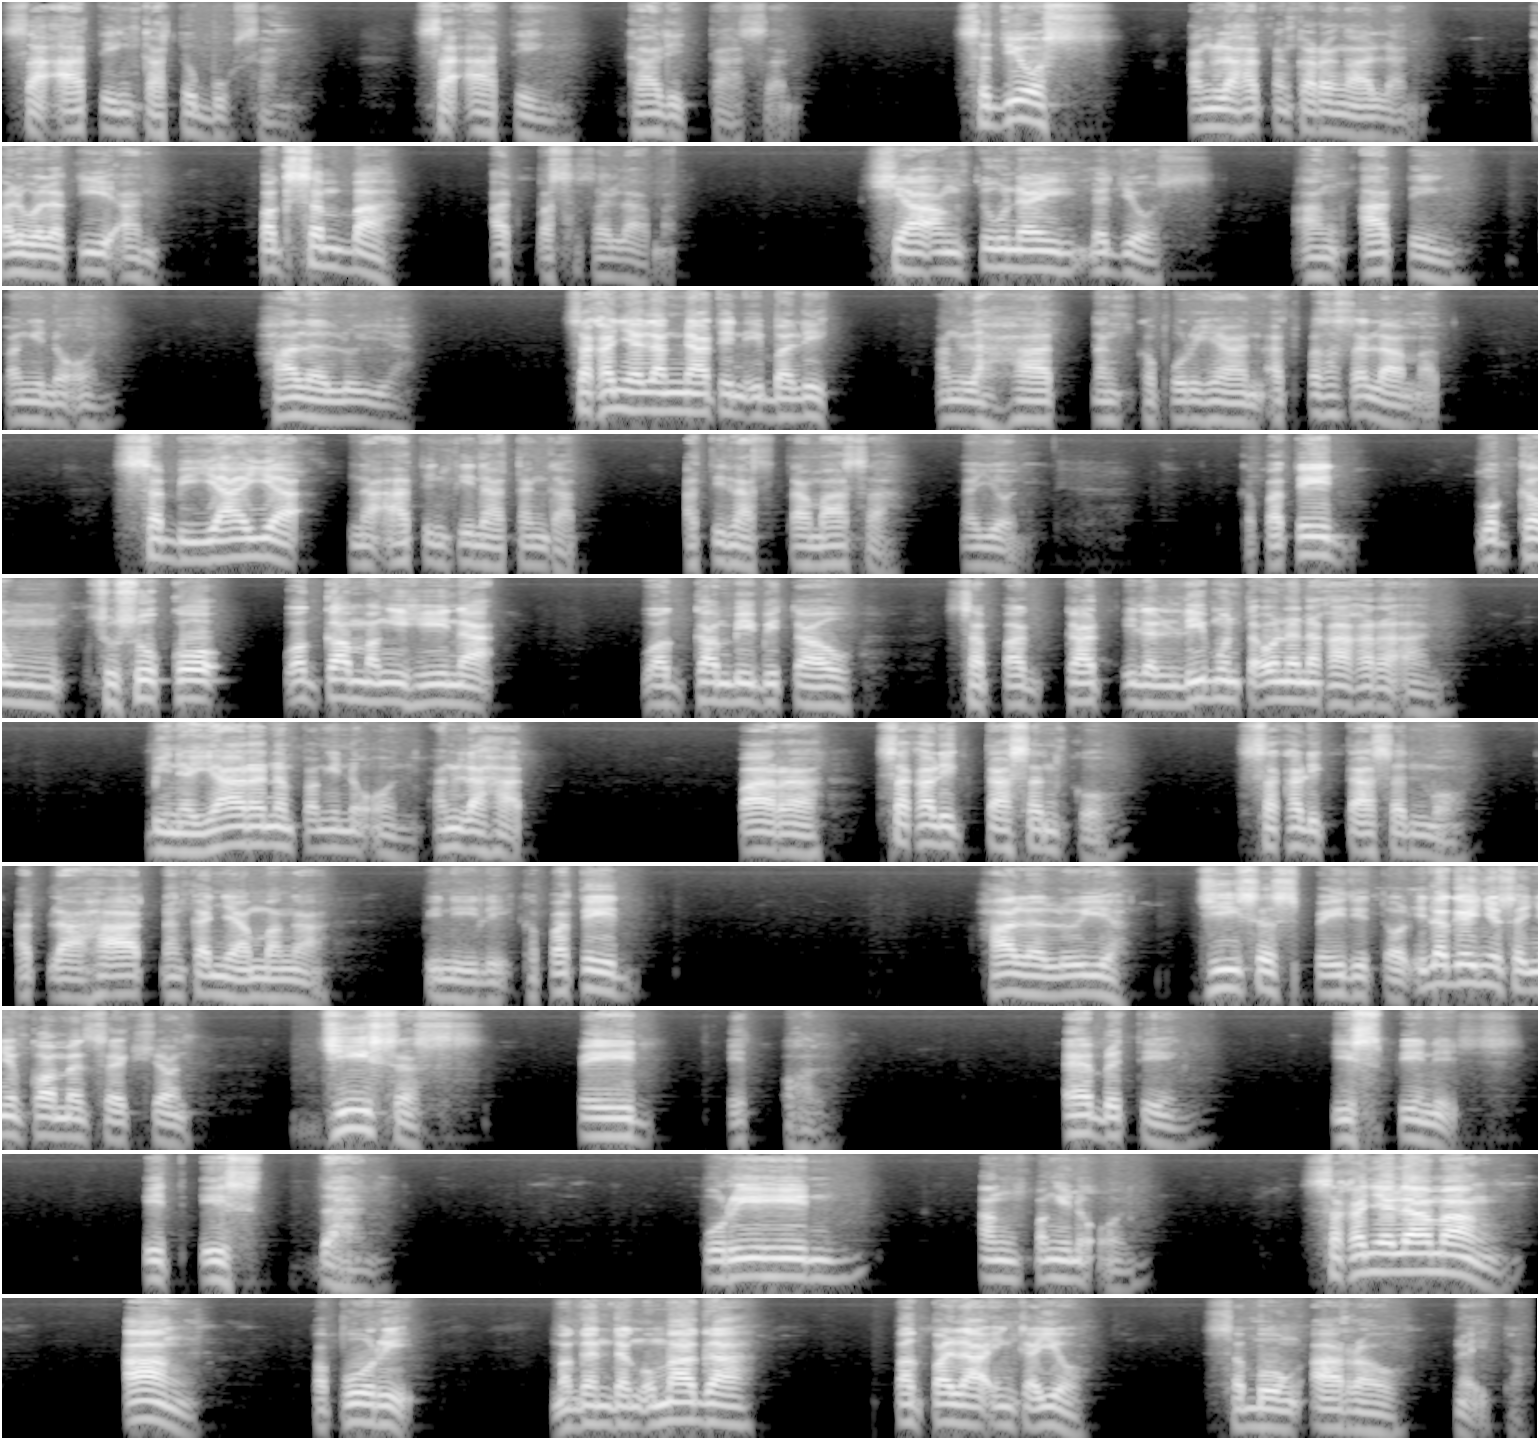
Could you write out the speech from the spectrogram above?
sa ating katubusan, sa ating kaligtasan. Sa Diyos ang lahat ng karangalan kalwalatian, pagsamba at pasasalamat. Siya ang tunay na Diyos, ang ating Panginoon. Hallelujah. Sa Kanya lang natin ibalik ang lahat ng kapurihan at pasasalamat sa biyaya na ating tinatanggap at tinatamasa ngayon. Kapatid, huwag kang susuko, huwag kang manghihina, huwag kang bibitaw sapagkat ilang limon taon na nakakaraan, binayaran ng Panginoon ang lahat para sa kaligtasan ko, sa kaligtasan mo, at lahat ng kanyang mga pinili. Kapatid, hallelujah, Jesus paid it all. Ilagay niyo sa inyong comment section, Jesus paid it all. Everything is finished. It is done purihin ang Panginoon. Sa Kanya lamang ang papuri. Magandang umaga, pagpalaing kayo sa buong araw na ito.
